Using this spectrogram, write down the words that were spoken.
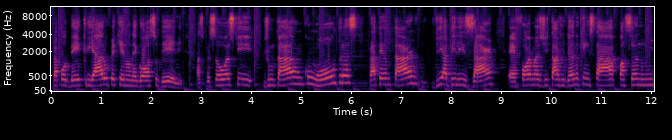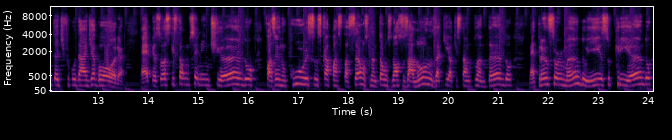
para poder criar o pequeno negócio dele. As pessoas que juntaram com outras para tentar viabilizar é, formas de estar tá ajudando quem está passando muita dificuldade agora é, pessoas que estão sementeando, fazendo cursos, capacitação, então os nossos alunos aqui ó, que estão plantando, né, transformando isso, criando,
